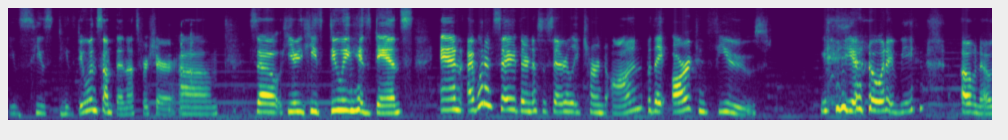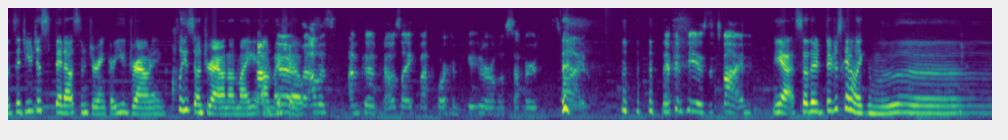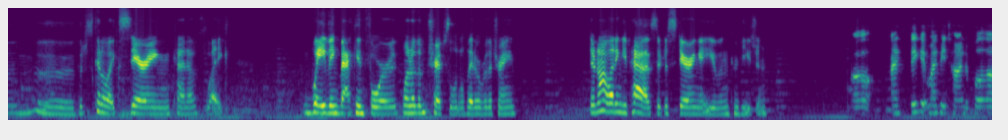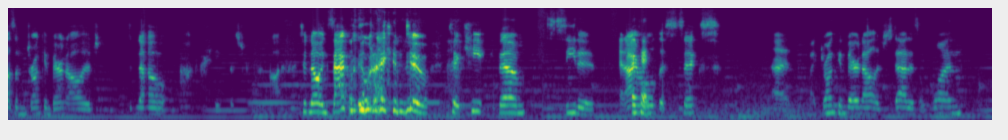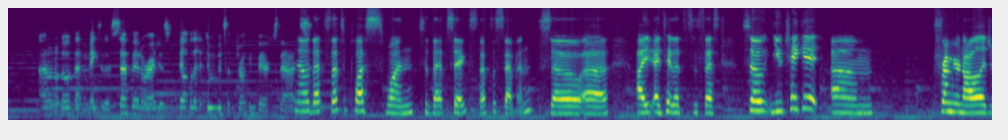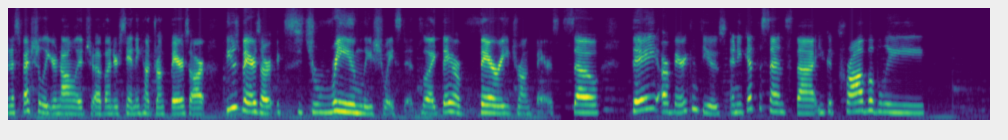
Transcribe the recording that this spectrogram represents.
he's he's he's doing something that's for sure. Um so he he's doing his dance and i wouldn't say they're necessarily turned on but they are confused. You know what i mean? Oh no. Did you just spit out some drink? Are you drowning? Please don't drown on my I'm on my good, show. but I was, I'm good, but I was like, my poor computer almost suffered. It's fine. They're confused. It's fine. Yeah, so they're they're just kind of like "Uh, uh," they're just kind of like staring, kind of like waving back and forth. One of them trips a little bit over the train. They're not letting you pass. They're just staring at you in confusion. Well, I think it might be time to pull out some drunken bear knowledge to know. I hate this train. To know exactly what I can do to keep them seated. And I Okay. rolled a six, and my drunken bear knowledge stat is a one. I don't know if that makes it a seven or I just failed at doing some drunken bear stats. No, that's that's a plus one to that six. That's a seven. So uh, I, I'd say that's a success. So you take it um, from your knowledge, and especially your knowledge of understanding how drunk bears are. These bears are extremely wasted. Like they are very drunk bears. So they are very confused, and you get the sense that you could probably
